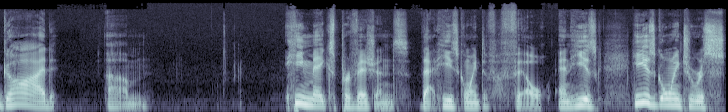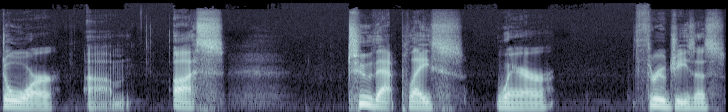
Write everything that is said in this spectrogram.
God, um, He makes provisions that He's going to fulfill, and He is He is going to restore um, us to that place where, through Jesus,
